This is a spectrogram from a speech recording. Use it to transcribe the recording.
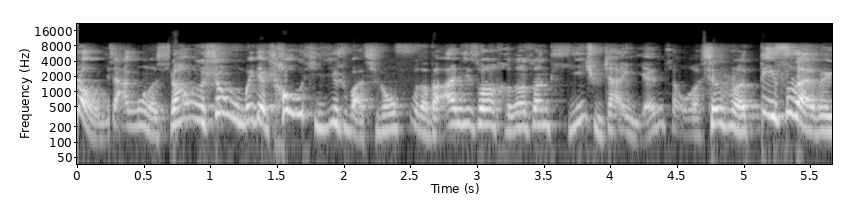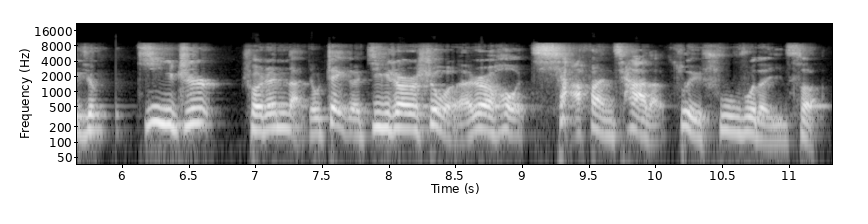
肉加工了，然后用生物媒介抽提技术，把其中复杂的氨基酸、核苷酸提取加以盐调和，形成了第四代味精鸡汁。说真的，就这个鸡汁儿是我来这儿后恰饭恰的最舒服的一次了。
